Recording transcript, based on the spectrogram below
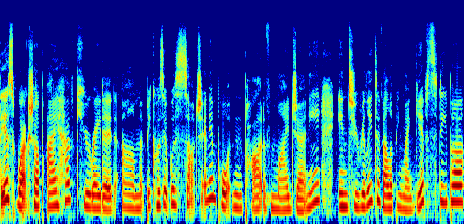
This workshop I have curated um, because it was such an important part of my journey into really developing my gifts deeper,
